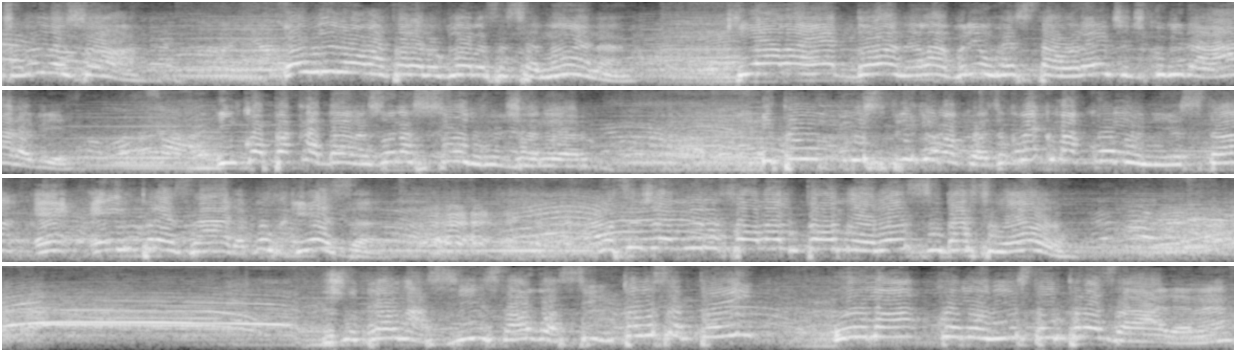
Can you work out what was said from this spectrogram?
seguinte, olha só. Eu vi numa matéria do Globo essa semana que ela é dona, ela abriu um restaurante de comida árabe em Copacabana, zona sul do Rio de Janeiro. Então, me explica uma coisa, como é que uma comunista é, é empresária, burguesa? Vocês já ouviram falar em palmeirense da Fiel? Judeu nazista, algo assim? Então você tem uma comunista empresária, né?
